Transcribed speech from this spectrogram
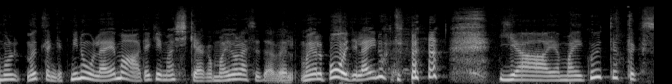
mul, ma ütlengi, et minule ema tegi maski, aga ma ei ole seda veel, ma ei ole poodi läinud ja, ja ma ei kujuta ette, kas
